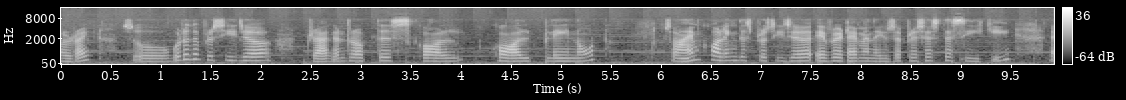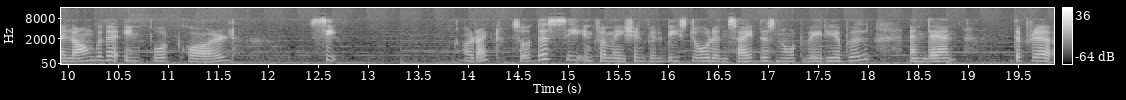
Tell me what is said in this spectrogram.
Alright so go to the procedure drag and drop this call call play so I'm calling this procedure every time when the user presses the C key along with the input called C. Alright? So this C information will be stored inside this note variable and then the,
